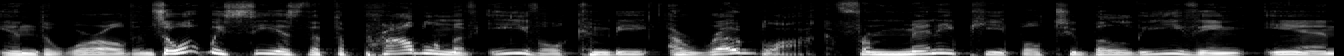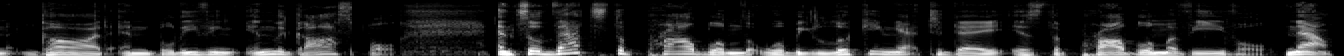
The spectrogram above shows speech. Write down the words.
in the world? And so, what we see is that the problem of evil can be a roadblock for many people to believing in God and believing in the gospel. And so, that's the problem that we'll be looking at today is the problem of evil. Now,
